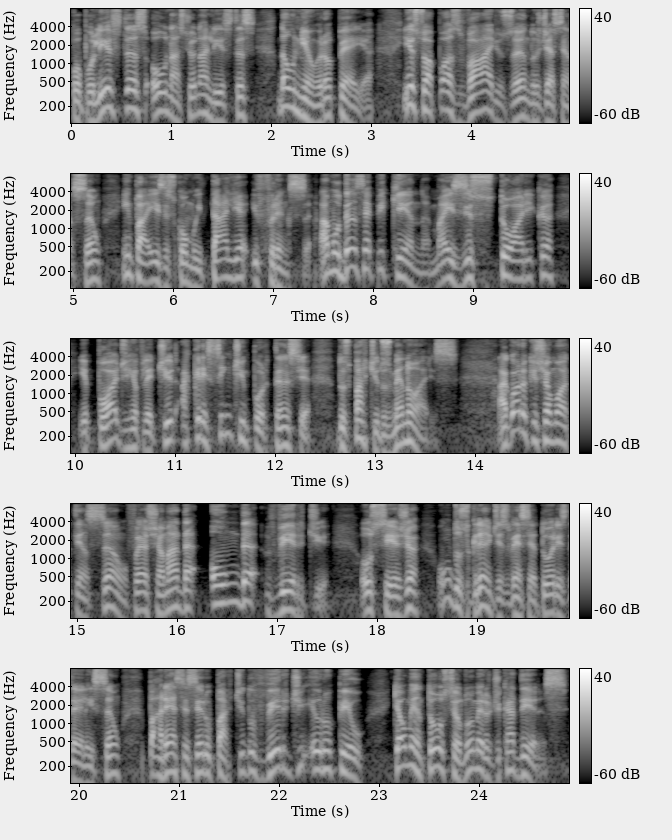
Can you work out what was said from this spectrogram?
populistas ou nacionalistas da União Europeia. Isso após vários anos de ascensão em países como Itália e França. A mudança é pequena, mas histórica e pode refletir a crescente importância dos partidos menores. Agora, o que chamou a atenção foi a chamada Onda Verde. Ou seja, um dos grandes vencedores da eleição parece ser o Partido Verde Europeu, que aumentou seu número de cadeiras.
